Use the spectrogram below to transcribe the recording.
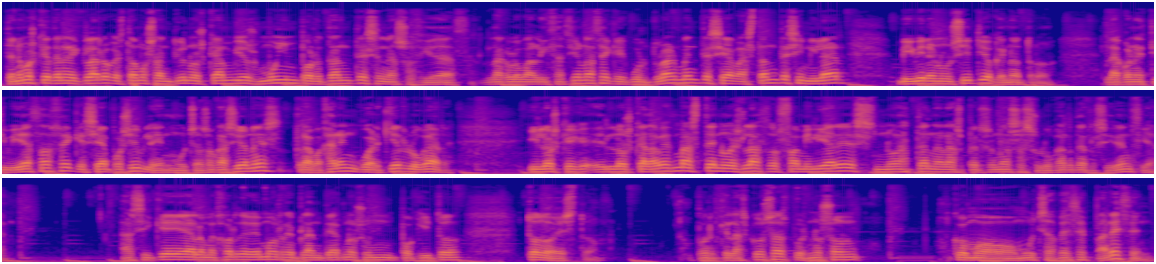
Tenemos que tener claro que estamos ante unos cambios muy importantes en la sociedad. La globalización hace que culturalmente sea bastante similar vivir en un sitio que en otro. La conectividad hace que sea posible, en muchas ocasiones, trabajar en cualquier lugar. Y los, que, los cada vez más tenues lazos familiares no atan a las personas a su lugar de residencia. Así que a lo mejor debemos replantearnos un poquito todo esto. Porque las cosas pues no son como muchas veces parecen.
